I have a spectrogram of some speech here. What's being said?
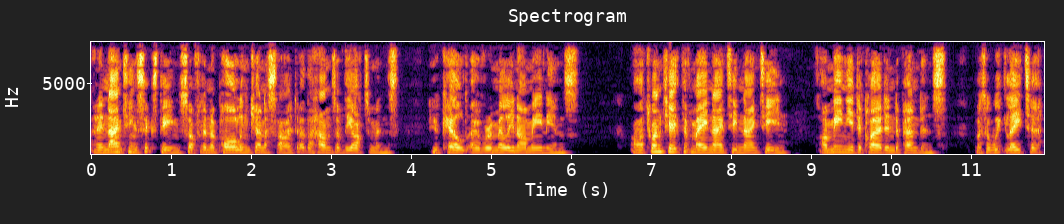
and in 1916 suffered an appalling genocide at the hands of the Ottomans, who killed over a million Armenians. On the 28th of May 1919, Armenia declared independence, but a week later,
